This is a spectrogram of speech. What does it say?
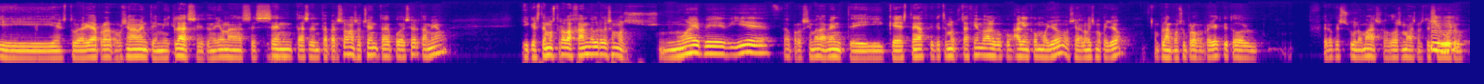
y estudiaría apro- aproximadamente en mi clase, tendría unas 60, 70 personas, 80 puede ser también, y que estemos trabajando, creo que somos 9, 10 aproximadamente, y que esté, que estemos, esté haciendo algo con alguien como yo, o sea, lo mismo que yo, en plan con su propio proyecto y todo, el- creo que es uno más o dos más, no estoy seguro.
